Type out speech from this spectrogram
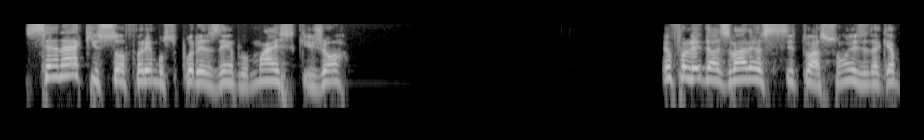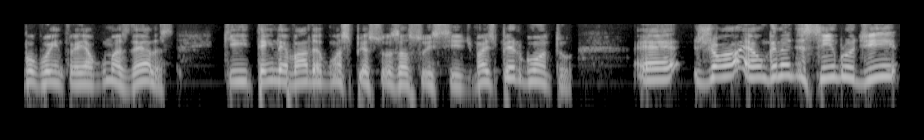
Será que sofremos, por exemplo, mais que Jó? Eu falei das várias situações, e daqui a pouco vou entrar em algumas delas, que têm levado algumas pessoas ao suicídio. Mas pergunto: é, Jó é um grande símbolo de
